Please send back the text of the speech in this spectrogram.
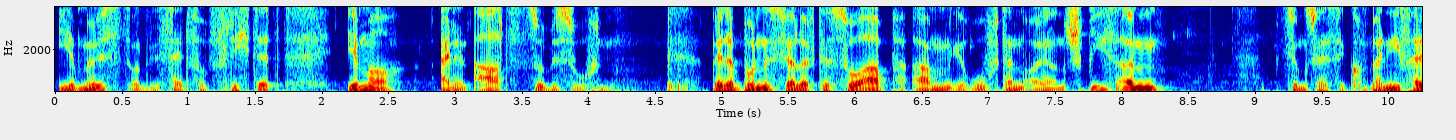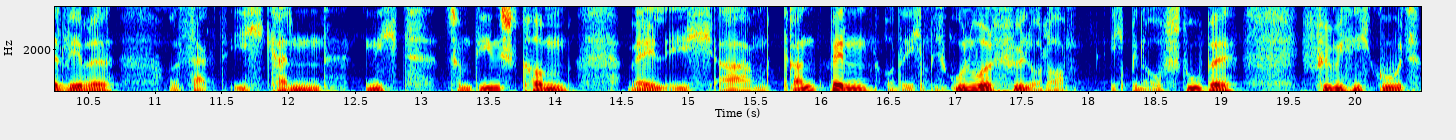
Ihr müsst und ihr seid verpflichtet, immer einen Arzt zu besuchen. Bei der Bundeswehr läuft es so ab, ähm, ihr ruft dann euren Spieß an, beziehungsweise Kompaniefeldwebel und sagt, ich kann nicht zum Dienst kommen, weil ich ähm, krank bin oder ich mich unwohl fühle oder ich bin auf Stube, fühle mich nicht gut,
